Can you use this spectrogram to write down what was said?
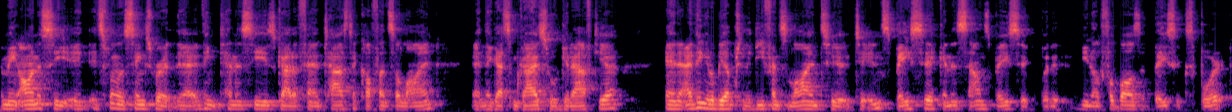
I mean, honestly, it, it's one of those things where I think Tennessee's got a fantastic offensive line, and they got some guys who will get after you. And I think it'll be up to the defensive line to to. It's basic, and it sounds basic, but it, you know, football is a basic sport.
